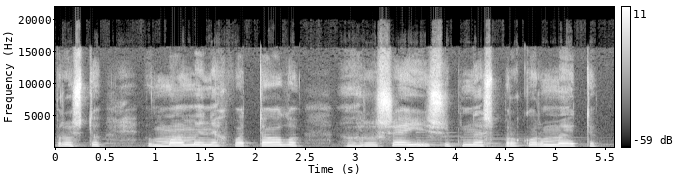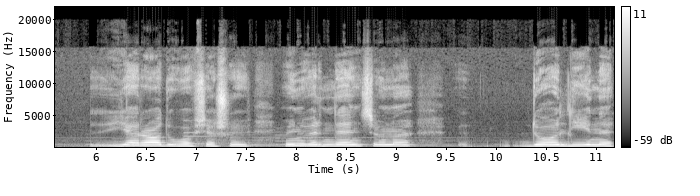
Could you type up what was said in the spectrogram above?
просто в мами не вистачало грошей, щоб нас прокормити. Я радувався, що він вернеться в нас до Аліни,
